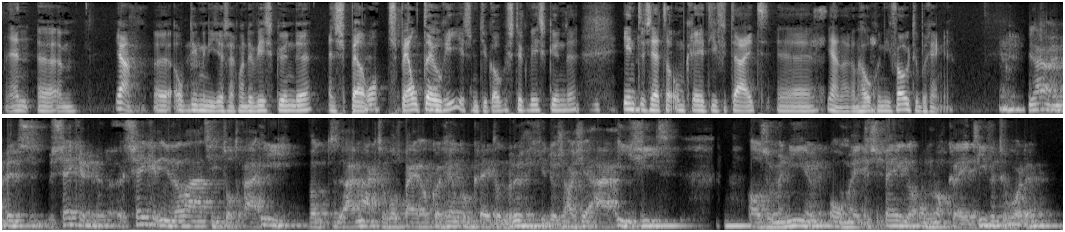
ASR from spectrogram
En ehm, ja, eh, op die manier zeg maar de wiskunde en spel, speltheorie is natuurlijk ook een stuk wiskunde, in te zetten om creativiteit eh, ja, naar een hoger niveau te brengen. Ja, en het- zeker, zeker in relatie tot AI. Want hij maakte volgens mij ook heel concreet dat bruggetje. Dus als je AI ziet als een manier om mee te spelen om nog creatiever te worden.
